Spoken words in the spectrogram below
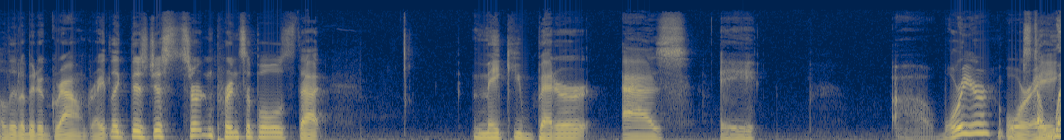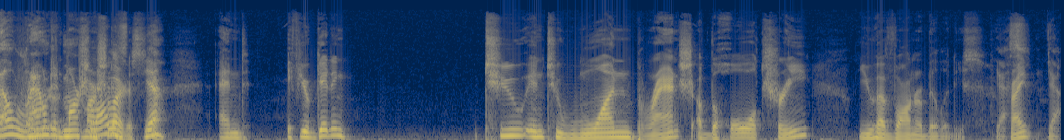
a little bit of ground, right? Like there's just certain principles that make you better as a uh, warrior or a a well-rounded a martial artist, Yeah. yeah. And if you're getting too into one branch of the whole tree, you have vulnerabilities. Yes. Right? Yeah.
